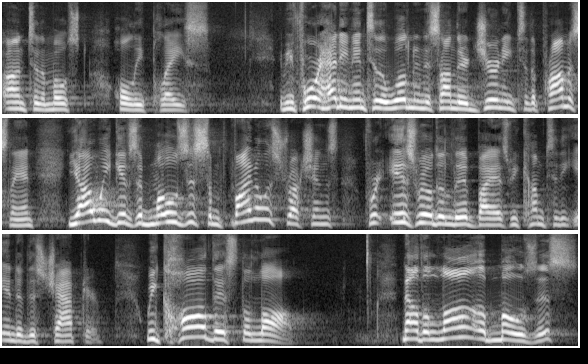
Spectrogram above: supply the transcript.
onto the most holy place. Before heading into the wilderness on their journey to the promised land, Yahweh gives Moses some final instructions for Israel to live by as we come to the end of this chapter. We call this the law. Now, the law of Moses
